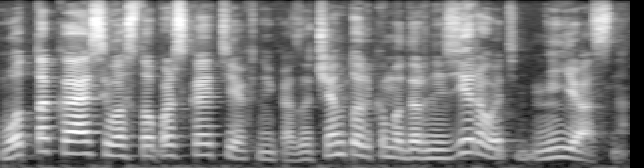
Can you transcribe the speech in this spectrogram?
Вот такая севастопольская техника. Зачем только модернизировать, неясно.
